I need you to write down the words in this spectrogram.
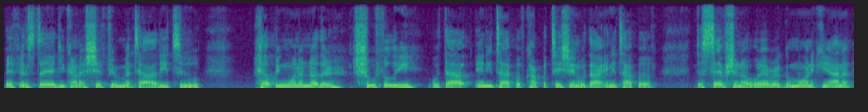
If instead you kind of shift your mentality to helping one another truthfully without any type of competition, without any type of deception or whatever. Good morning, Kiana.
